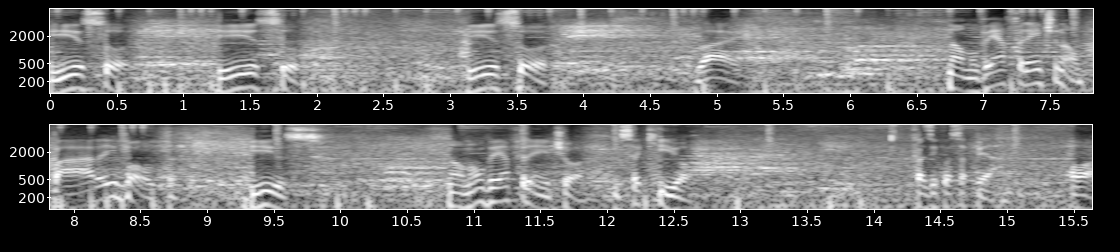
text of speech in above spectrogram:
isso, isso. Isso. Vai. Não, não vem à frente não. Para e volta. Isso. Não, não vem à frente, ó. Isso aqui, ó. Fazer com essa perna. Ó.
